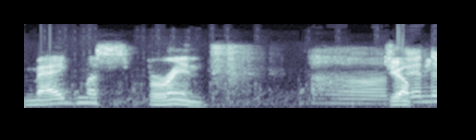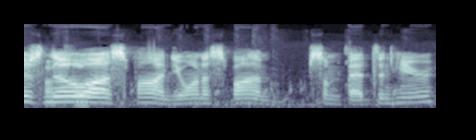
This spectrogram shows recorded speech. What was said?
magma sprint. Uh, and there's no uh, spawn. Do you want to spawn some beds in here?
